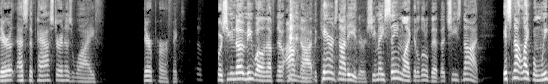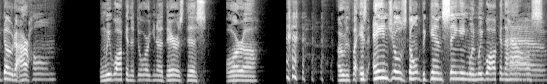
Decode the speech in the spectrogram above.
There, that's the pastor and his wife. They're perfect. Of course, you know me well enough No, I'm not, but Karen's not either. She may seem like it a little bit, but she's not. It's not like when we go to our home, when we walk in the door, you know, there's this aura over the place. Angels don't begin singing when we walk in the house. No.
